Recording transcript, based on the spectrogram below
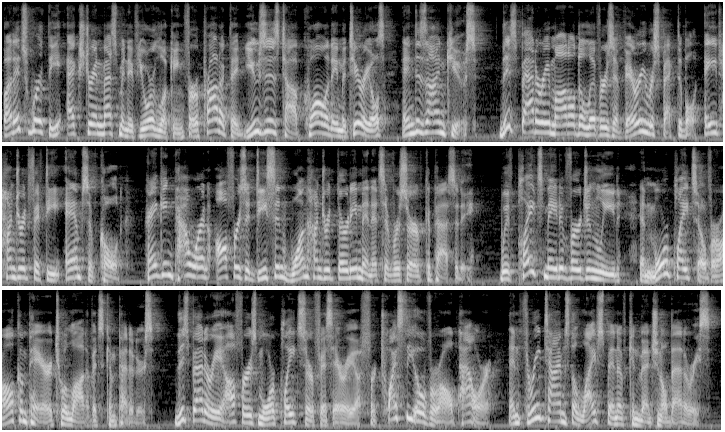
but it's worth the extra investment if you're looking for a product that uses top quality materials and design cues. This battery model delivers a very respectable 850 amps of cold, cranking power and offers a decent 130 minutes of reserve capacity with plates made of virgin lead and more plates overall compared to a lot of its competitors. This battery offers more plate surface area for twice the overall power and three times the lifespan of conventional batteries.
